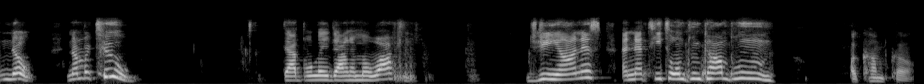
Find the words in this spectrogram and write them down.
no number two. That boy down in Milwaukee. Giannis Antetokounmpo. A Kumko.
